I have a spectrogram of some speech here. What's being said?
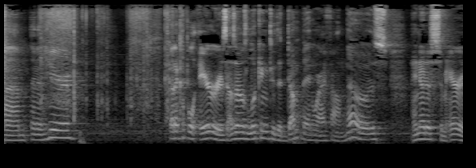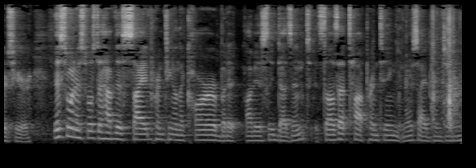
Um, and then here, got a couple errors. As I was looking through the dump bin where I found those, I noticed some errors here. This one is supposed to have this side printing on the car, but it obviously doesn't. It still has that top printing, but no side printing.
